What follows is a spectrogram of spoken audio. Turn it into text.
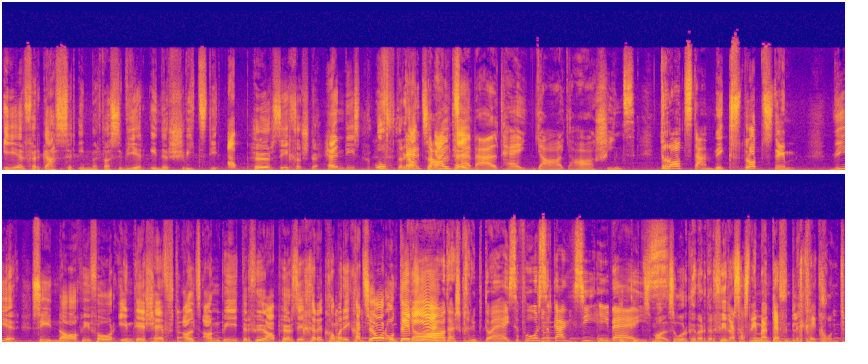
ihr vergesst immer, dass wir in der Schweiz die abhörsichersten Handys auf der, ganzen Welt haben. Welt haben. Ja, ja, scheint's. Trotzdem. Nix trotzdem. Wir sind nach wie vor im Geschäft als Anbieter für abhörsichere Kommunikation. Und der Ja, wir. da war Krypto ein heißer Furser gegen ich Und weiss. jetzt mal sorgen wir dafür, dass das nicht mehr in die Öffentlichkeit kommt.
